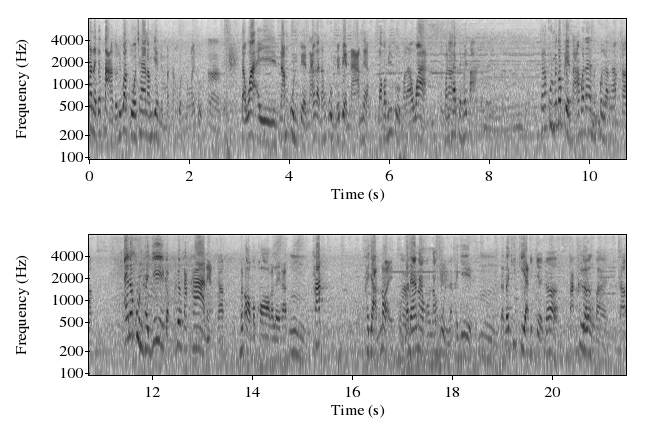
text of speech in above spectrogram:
มันอาจจะต่างตัวที่ว่าตัวแช่น้ำเย็นเนี่ยมันจะหดน้อยสุด อ่า แต่ว่าไอ้น้ำอุ่นเปลี่ยนน้ำกับน้ำอุ่นไม่เปลี่ยนน้ำเนี่ยเราก็พิสูจน์มาแล้วว่ามันแทบจะไม่ต่างกันเลยฉะนั้นคุณไม่ต้องเปลี่ยนน้ำก็ได้มันเปลืองครับ ครับ ไอ้น้ำอุ่นขยี้กับเครื่องซักผ้าเนี่ย ครับ มันออกมาพอกันเลยครับ อืม ถ้า ขยันหน่อยผมก็อ่าแนะนำเอาน้ำอุ่นและขยี้อืมแต่ถ้าขี้เกียจขี้เกียจก็ซักเครื่องไปครับ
